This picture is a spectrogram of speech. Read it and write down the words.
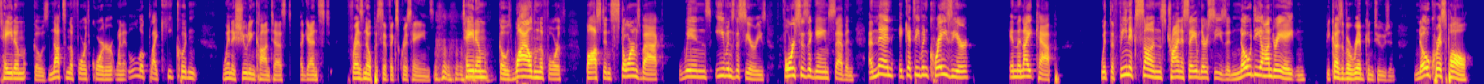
Tatum goes nuts in the fourth quarter when it looked like he couldn't win a shooting contest against Fresno Pacific's Chris Haynes. Tatum goes wild in the fourth. Boston storms back, wins, evens the series, forces a game seven. And then it gets even crazier in the nightcap with the Phoenix Suns trying to save their season. No DeAndre Ayton because of a rib contusion. No Chris Paul,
